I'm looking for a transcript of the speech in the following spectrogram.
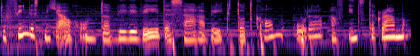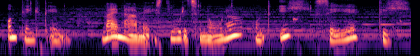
Du findest mich auch unter www.desarabeg.com oder auf Instagram und LinkedIn. Mein Name ist Judith Zenona und ich sehe dich.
